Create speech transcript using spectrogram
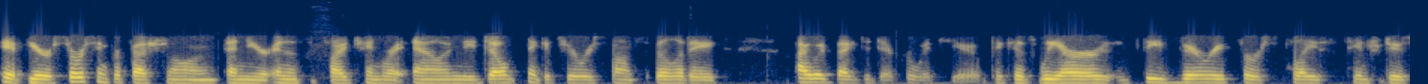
If you're a sourcing professional and you're in a supply chain right now and you don't think it's your responsibility I would beg to differ with you because we are the very first place to introduce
